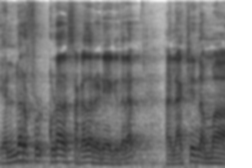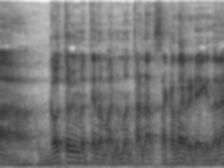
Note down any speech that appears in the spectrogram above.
ಎಲ್ಲರೂ ಫುಡ್ ಕೂಡ ಸಕದ ರೆಡಿ ಆಗಿದ್ದಾರೆ. ಅಲ್ಲಿ ಆ್ಯಕ್ಚುಲಿ ನಮ್ಮ ಗೌತಮಿ ಮತ್ತು ನಮ್ಮ ಹನುಮಂತಣ್ಣ ಸಖತ್ತಾಗಿ ರೆಡಿ ಆಗಿದ್ದಾರೆ.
